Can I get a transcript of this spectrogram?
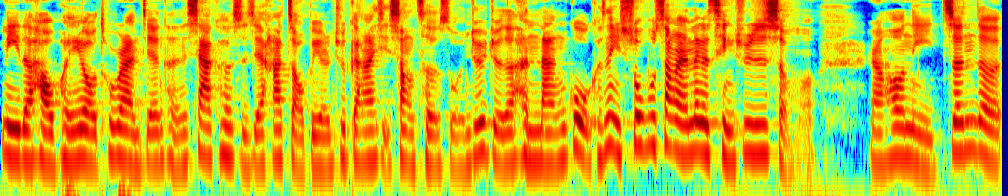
你的好朋友突然间可能下课时间，他找别人去跟他一起上厕所，你就会觉得很难过。可是你说不上来那个情绪是什么，然后你真的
